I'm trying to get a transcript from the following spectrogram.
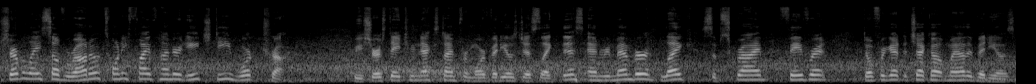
Chevrolet Silverado 2500 HD work truck. Be sure to stay tuned next time for more videos just like this, and remember, like, subscribe, favorite, don't forget to check out my other videos.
